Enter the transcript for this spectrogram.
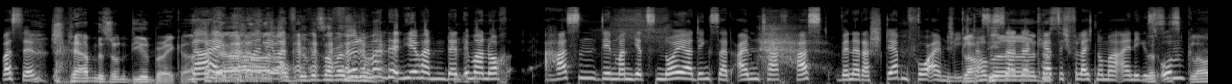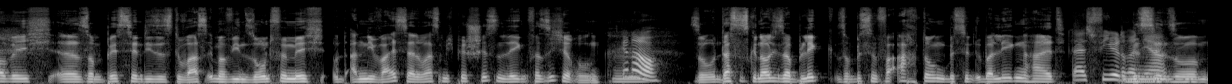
was denn? Sterben ist schon ein Dealbreaker. Nein, kann man auf jemanden, gewisser Weise würde man denn jemanden denn immer noch hassen, den man jetzt neuerdings seit einem Tag hasst, wenn er da sterben vor einem liegt? das glaube, ist, da, da kehrt das- sich vielleicht nochmal einiges Das um. ist, glaube ich, äh, so ein bisschen dieses, du warst immer wie ein Sohn für mich und Andi weiß ja, du hast mich beschissen wegen Versicherung. Genau, So, und das ist genau dieser Blick, so ein bisschen Verachtung, ein bisschen Überlegenheit. da ist viel Ein drin, bisschen ja. so,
